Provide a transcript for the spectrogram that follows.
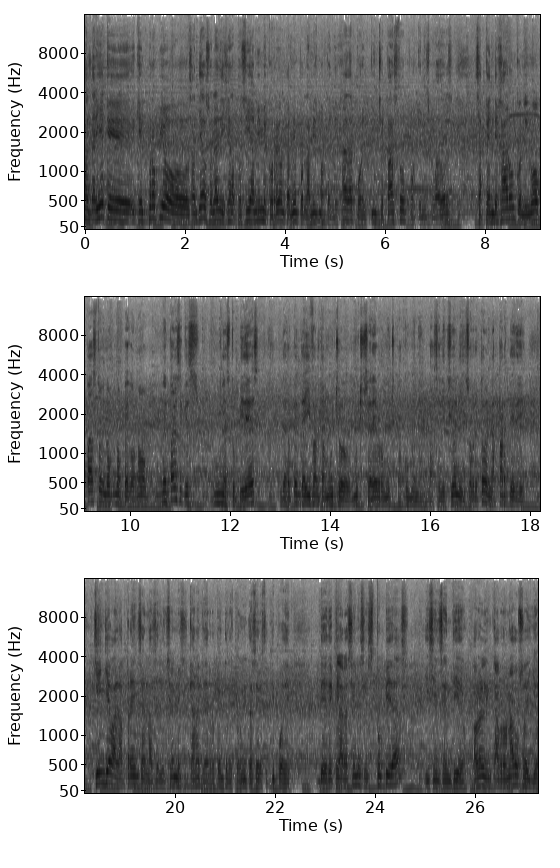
faltaría que, el propio Santiago Solari dijera, pues sí, a mí me corrieron también por la misma pendejada, por el pinche pasto, porque mis jugadores se apendejaron con el nuevo pasto y no, no pegó. No, me parece que es una estupidez. De repente ahí falta mucho, mucho cerebro, mucho cacumen en la selección y sobre todo en la parte de quién lleva la prensa en la selección mexicana que de repente les permite hacer este tipo de, de declaraciones estúpidas y sin sentido. Ahora el encabronado soy yo.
